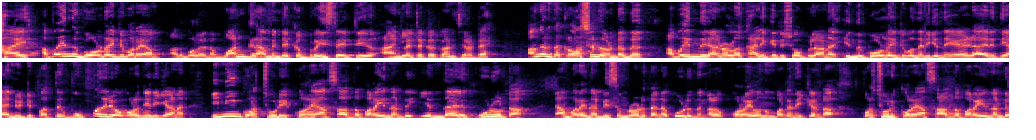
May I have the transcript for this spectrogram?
ഹായ് അപ്പോൾ ഇന്ന് ഗോൾഡ് റേറ്റ് പറയാം. അതുപോലെ തന്നെ വൺ ഗ്രാമിന്റെ ഒക്കെ ബ്രേസ്ലെറ്റ് ആംഗ്ലറ്റ് ഒക്കെ കാണിച്ചു തരട്ടെ. അങ്ങനത്തെ കളക്ഷൻ ഉണ്ടെന്ന്. അപ്പോൾ ഇന്ന് ഞാനുള്ള കാലിക്കറ്റ് ഷോപ്പിലാണ് ഇന്ന് ഗോൾഡ് റേറ്റ് വന്നിരിക്കുന്നത് ഏഴായിരത്തി അഞ്ഞൂറ്റി പത്ത് മുപ്പത് രൂപ കുറഞ്ഞിരിക്കുകയാണ്. ഇനിയും കുറച്ചുകൂടി കുറയാൻ സാധ്യത പറയുന്നുണ്ട്. എന്തായാലും കൂടുകൂട്ടാ ഞാൻ പറയുന്ന ഡിസംബറോട് തന്നെ കൂടും നിങ്ങൾ കുറയുമെന്നും പറഞ്ഞ് നിൽക്കേണ്ട. കുറച്ചുകൂടി കുറയാൻ സാധ്യത പറയുന്നുണ്ട്.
